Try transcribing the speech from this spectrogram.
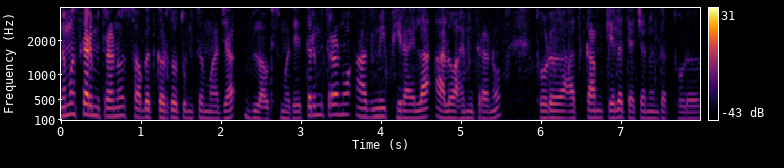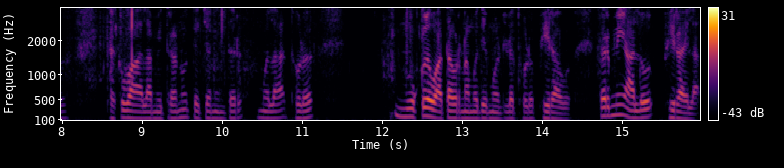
नमस्कार मित्रांनो स्वागत करतो तुमचं माझ्या ब्लॉग्समध्ये तर मित्रांनो आज मी फिरायला आलो आहे मित्रांनो. थोडं आज काम केलं त्याच्यानंतर थोडं थकवा आला मित्रांनो. त्याच्यानंतर मला थोडं मोकळं वातावरणामध्ये म्हटलं थोडं फिरावं. तर मी आलो फिरायला.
